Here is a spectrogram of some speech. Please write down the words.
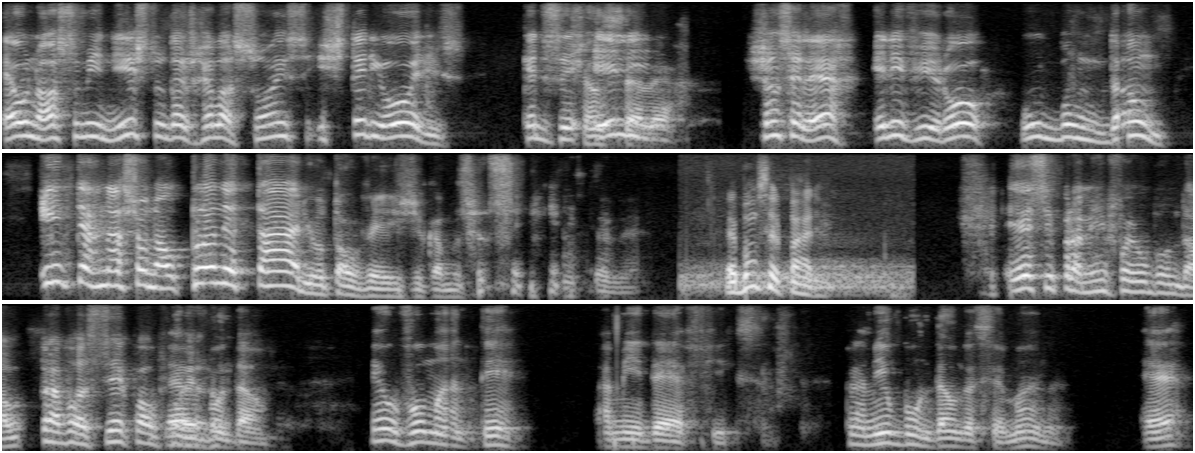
é o nosso ministro das Relações Exteriores. Quer dizer, chanceler. ele. Chanceler. Ele virou um bundão internacional, planetário, talvez, digamos assim. É bom ser páreo. Esse, para mim, foi o bundão. Para você, qual foi? É o bundão. Eu vou manter a minha ideia fixa. Para mim, o bundão da semana é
